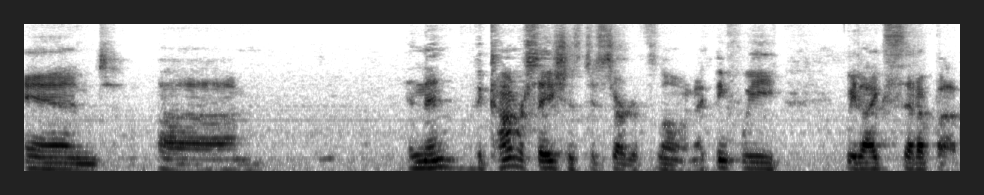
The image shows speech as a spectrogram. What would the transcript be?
and um, and then the conversations just started flowing. I think we we like set up a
